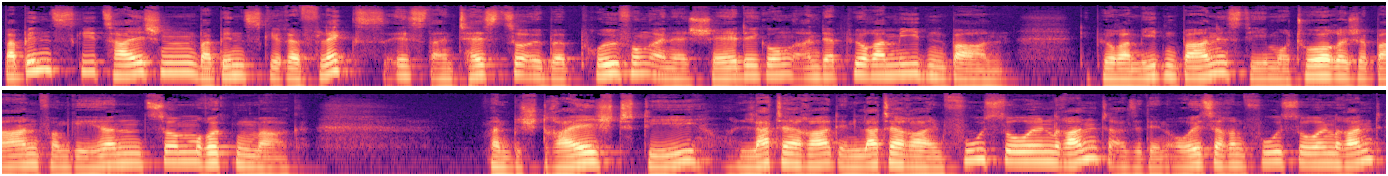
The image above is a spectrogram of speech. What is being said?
Babinski-Zeichen, Babinski-Reflex ist ein Test zur Überprüfung einer Schädigung an der Pyramidenbahn. Die Pyramidenbahn ist die motorische Bahn vom Gehirn zum Rückenmark. Man bestreicht die lateral, den lateralen Fußsohlenrand, also den äußeren Fußsohlenrand,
